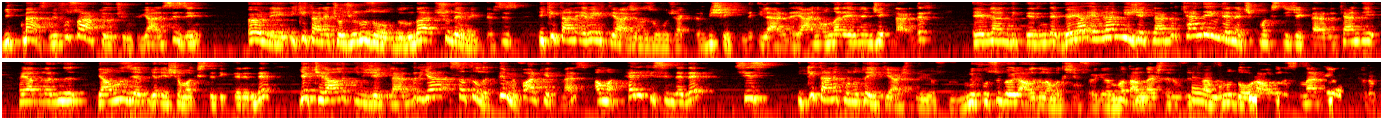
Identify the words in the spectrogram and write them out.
Bitmez. Nüfus artıyor çünkü. Yani sizin örneğin iki tane çocuğunuz olduğunda şu demektir. Siz iki tane eve ihtiyacınız olacaktır bir şekilde ileride. Yani onlar evleneceklerdir. Evlendiklerinde veya evlenmeyeceklerdir. Kendi evlerine çıkmak isteyeceklerdir. Kendi hayatlarını yalnız yaşamak istediklerinde ya kiralık gideceklerdir ya satılık değil mi? Fark etmez. Ama her ikisinde de siz iki tane konuta ihtiyaç duyuyorsunuz. Nüfusu böyle algılamak için söylüyorum. Vatandaşlarımız lütfen evet. bunu doğru algılasınlar diye söylüyorum.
